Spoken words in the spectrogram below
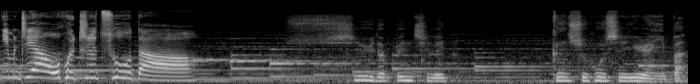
你们这样我会吃醋的。西雨的冰淇淋跟徐护士一人一半。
